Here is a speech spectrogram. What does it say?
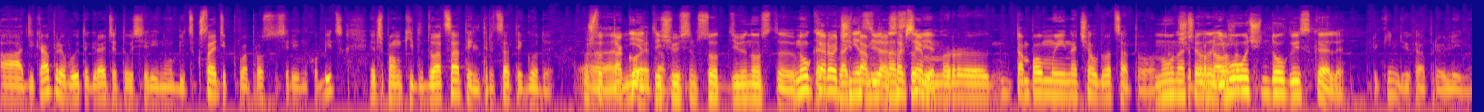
а Ди Каприо будет играть этого серийного убийцу. Кстати, к вопросу серийных убийц, это же, по-моему, какие-то 20-е или 30-е годы. Ну, что-то Э, такое. Нет, там. 1890 Ну, ко- короче, там, да, 19 совсем, р- там, по-моему, и начало 20-го. Ну, начало, его очень долго искали. Прикинь, Ди Каприо, Ленин.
